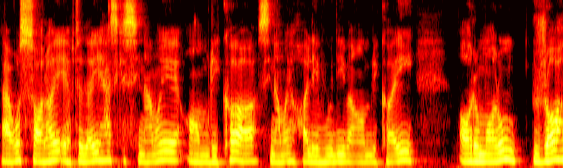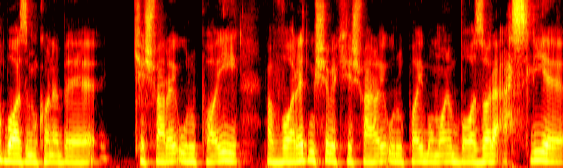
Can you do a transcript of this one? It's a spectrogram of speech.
در واقع سالهای ابتدایی هست که سینمای آمریکا سینمای هالیوودی و آمریکایی آروم آروم راه باز می‌کنه به کشورهای اروپایی و وارد میشه به کشورهای اروپایی به عنوان بازار اصلی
